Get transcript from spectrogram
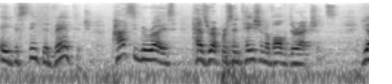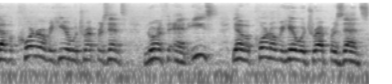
a distinct advantage. Pasi Birais has representation of all the directions. You have a corner over here which represents north and east. You have a corner over here which represents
